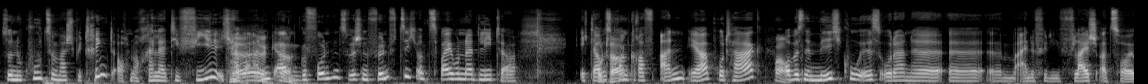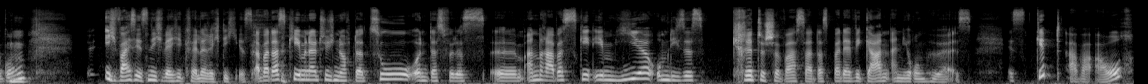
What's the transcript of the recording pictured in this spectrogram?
So eine Kuh zum Beispiel trinkt auch noch relativ viel. Ich ja, habe Angaben klar. gefunden zwischen 50 und 200 Liter. Ich glaube, es kommt drauf an, ja, pro Tag, wow. ob es eine Milchkuh ist oder eine, äh, ähm, eine für die Fleischerzeugung. Mhm. Ich weiß jetzt nicht, welche Quelle richtig ist, aber das käme natürlich noch dazu und das für das äh, andere. Aber es geht eben hier um dieses kritische Wasser, das bei der veganen Ernährung höher ist. Es gibt aber auch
